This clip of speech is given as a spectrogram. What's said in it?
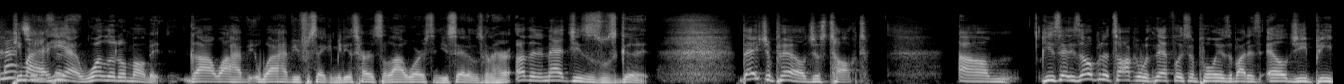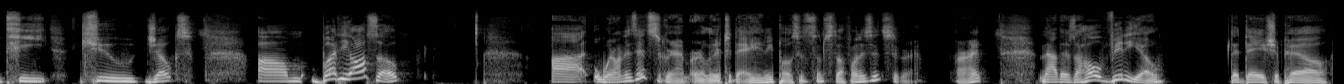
Not he might. He had one little moment. God, why have you? Why have you forsaken me? This hurts a lot worse than you said it was going to hurt. Other than that, Jesus was good. Dave Chappelle just talked. Um, he said he's open to talking with Netflix employees about his LGBTQ jokes. Um, but he also uh, went on his Instagram earlier today and he posted some stuff on his Instagram. All right. Now there's a whole video that Dave Chappelle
